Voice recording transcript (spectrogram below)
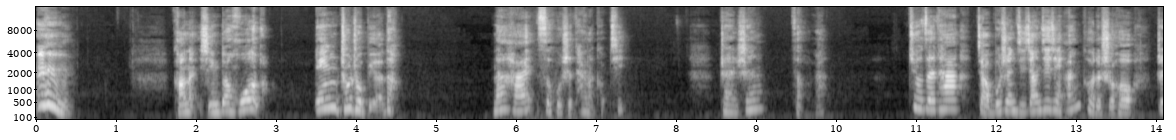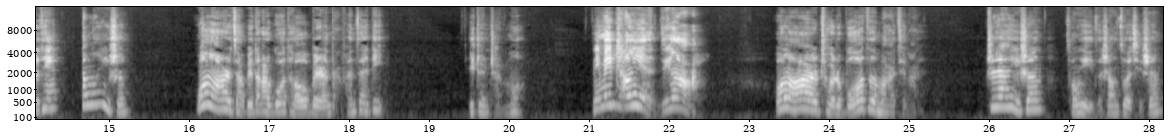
康乃馨断货了，您瞅瞅别的。”男孩似乎是叹了口气，转身走了。就在他脚步声即将接近安可的时候，只听“当啷”一声，王老二脚边的二锅头被人打翻在地。一阵沉默。“你没长眼睛啊！”王老二扯着脖子骂起来，吱呀一声从椅子上坐起身，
